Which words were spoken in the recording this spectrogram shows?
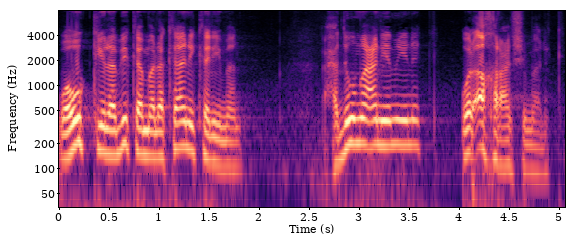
ووكل بك ملكان كريمان أحدهما عن يمينك والآخر عن شمالك.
